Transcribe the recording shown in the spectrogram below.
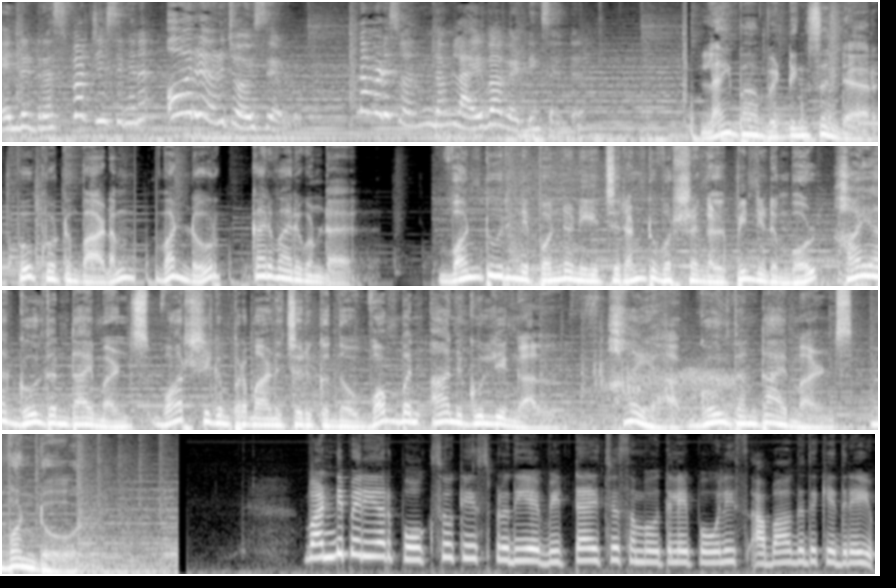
എന്റെ ഡ്രസ് പർച്ചേസിംഗിന് ഒരേ ഒരു ചോയ്സേ ഉള്ളൂ. നമ്മുടെ സ്വന്തം Laiba wedding centre. Laiba wedding centre Pookkottumpadam Wandoor Karuvarakundu. വണ്ടൂരിനെ പൊന്നണിയിച്ച് രണ്ടു വർഷങ്ങൾ പിന്നിടുമ്പോൾ ഹയ ഗോൾഡൻ ഡയമണ്ട്സ് വാർഷികം പ്രമാണിച്ചൊരുക്കുന്നു വമ്പൻ ആനുകൂല്യങ്ങൾ. Haya golden diamonds Wandoor. Vandiperiyar POCSO case പ്രതിയെ വിട്ടയച്ച സംഭവത്തിലെ പോലീസ് അപാകതയ്ക്കെതിരെയും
